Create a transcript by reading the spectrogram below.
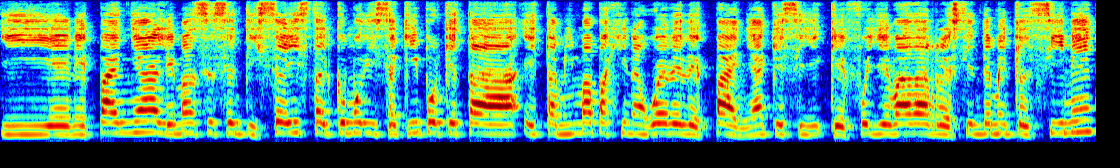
y en España Alemán 66 tal como dice aquí porque está esta misma página web de España que, que fue llevada recientemente al cine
